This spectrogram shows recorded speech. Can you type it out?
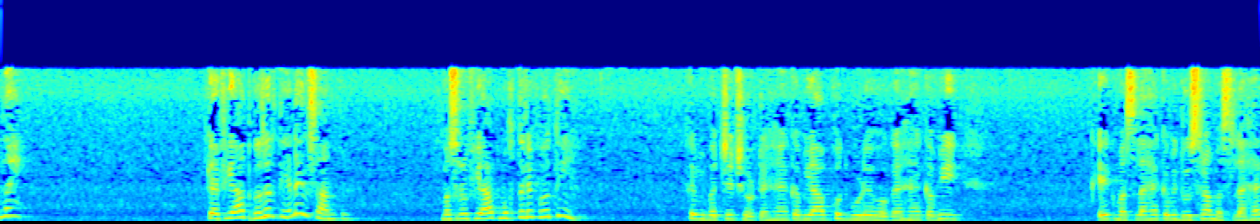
نہیں۔ کیفیات گزرتی ہیں نا انسان پہ۔ مصروفیات مختلف ہوتی ہیں۔ کبھی بچے چھوٹے ہیں، کبھی آپ خود بوڑھے ہو گئے ہیں، کبھی ایک مسئلہ ہے، کبھی دوسرا مسئلہ ہے۔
